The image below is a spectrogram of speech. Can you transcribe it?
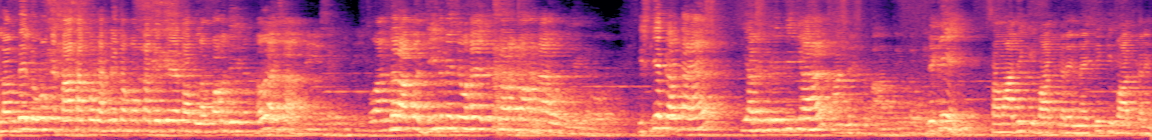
लंबे लोगों के साथ आपको रहने का मौका दे दिया तो आप लंबा हो जाइएगा होगा ऐसा? वो अंदर आपका जीन में जो है जितना लंबा होना है वो इसलिए कहता है कि अभिवृद्धि क्या है? लेकिन सामाजिक की बात करें, नैतिक की बात करें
